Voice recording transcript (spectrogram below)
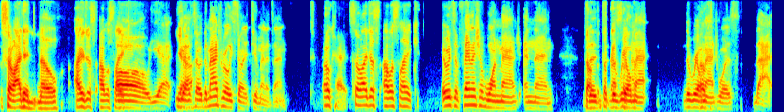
so I didn't know. I just I was like, oh yeah. yeah, Yeah. So the match really started two minutes in. okay. So I just I was like, It was a finish of one match and then the the the, the, real match the real Okay. match was that.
